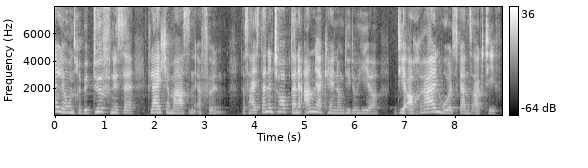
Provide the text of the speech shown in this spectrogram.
alle unsere Bedürfnisse gleichermaßen erfüllen. Das heißt, deinen Job, deine Anerkennung, die du hier dir auch reinholst, ganz aktiv.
